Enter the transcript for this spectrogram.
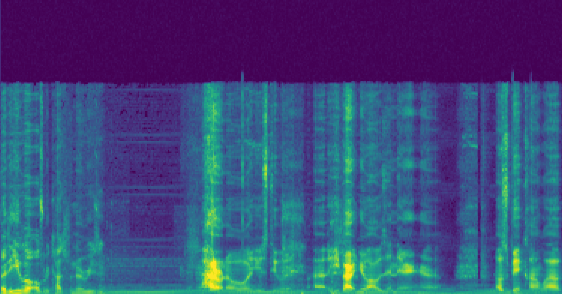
But did you go over the couch for no reason? I don't know what he was doing. Uh, he probably knew I was in there. Uh, I was being kind of loud.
